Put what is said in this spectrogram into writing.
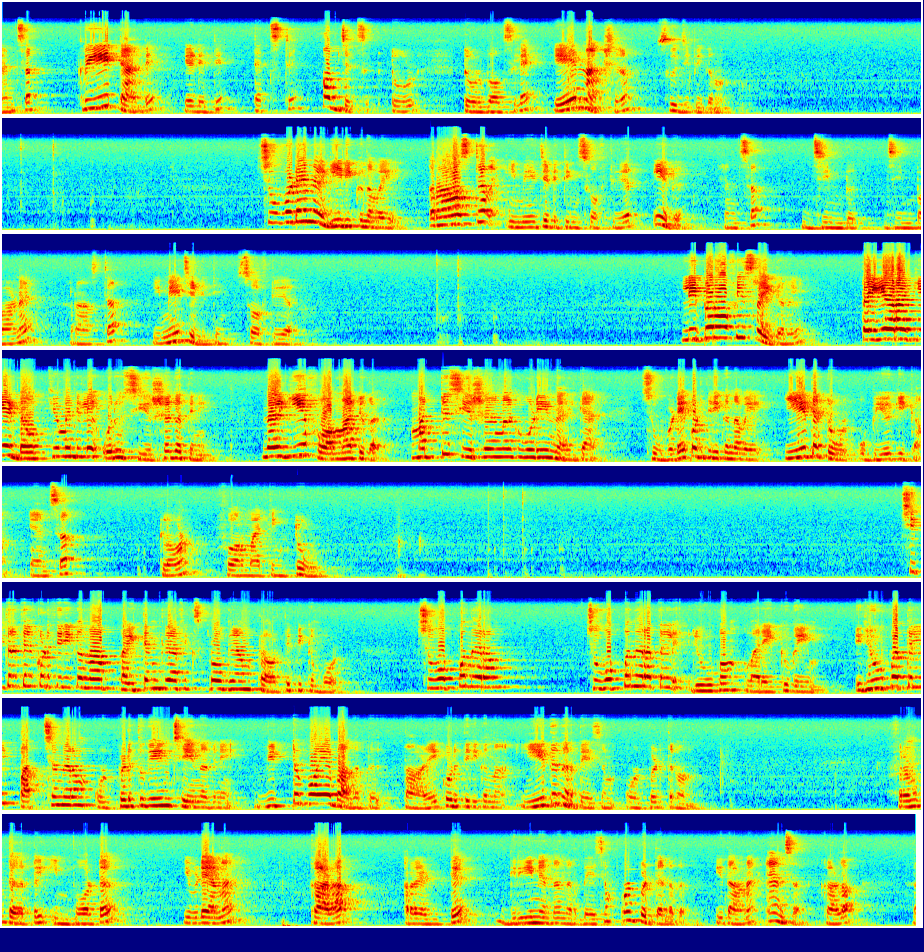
Answer create and edit text objects tool tool ബോക്സിലെ എ എന്ന അക്ഷരം സൂചിപ്പിക്കുന്നു. ചുവടെ നൽകിയിരിക്കുന്നവയിൽ റാസ്റ്റർ ഇമേജ് എഡിറ്റിംഗ് സോഫ്റ്റ്വെയർ ഏത്? Answer GIMP ജിംബാണ് raster image editing software LibreOffice റൈറ്ററിൽ തയ്യാറാക്കിയ ഡോക്യുമെന്റിലെ ഒരു ശീർഷകത്തിന് നൽകിയ ഫോർമാറ്റുകൾ മറ്റു ശീർഷകങ്ങൾക്ക് കൂടി നൽകാൻ ചുവടെ കൊടുത്തിരിക്കുന്നവയിൽ ഏത് ടൂൾ ഉപയോഗിക്കാം? ആൻസർ ക്ലോൺ ഫോർമാറ്റിംഗ് ടൂൾ ചിത്രത്തിൽ കൊടുത്തിരിക്കുന്ന പൈത്തൺ ഗ്രാഫിക്സ് പ്രോഗ്രാം പ്രവർത്തിപ്പിക്കുമ്പോൾ ചുവപ്പ് നിറം ചുവപ്പ് നിറത്തിൽ രൂപം വരയ്ക്കുകയും രൂപത്തിൽ പച്ച നിറം ഉൾപ്പെടുത്തുകയും ചെയ്യുന്നതിന് വിട്ടുപോയ ഭാഗത്ത് താഴെ കൊടുത്തിരിക്കുന്ന ഏത് നിർദ്ദേശം ഉൾപ്പെടുത്തണം? ഫ്രം ടേർട്ടിൽ ഇമ്പോർട്ട് ഇവിടെയാണ് കളർ റെഡ് ഗ്രീൻ എന്ന നിർദ്ദേശം ഉൾപ്പെടുത്തേണ്ടത്. ഇതാണ് answer colour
